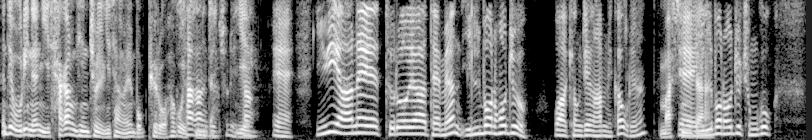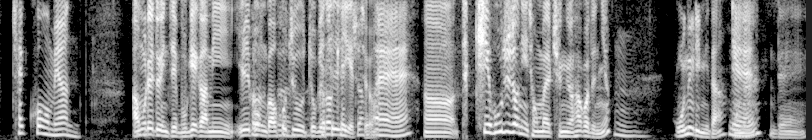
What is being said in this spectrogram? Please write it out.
현재 우리는 이 4강 진출 이상을 목표로 하고 4강 있습니다. 진출 이상. 예. 2위 안에 들어야 되면 일본, 호주와 경쟁을 합니까, 우리는? 맞습니다. 예, 일본, 호주, 중국, 체코면 아무래도 이제 무게감이 일본과 그렇- 호주 쪽에 그렇겠죠. 실리겠죠. 예. 어, 특히 호주전이 정말 중요하거든요. 음. 오늘입니다. 예. 오늘. 네.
